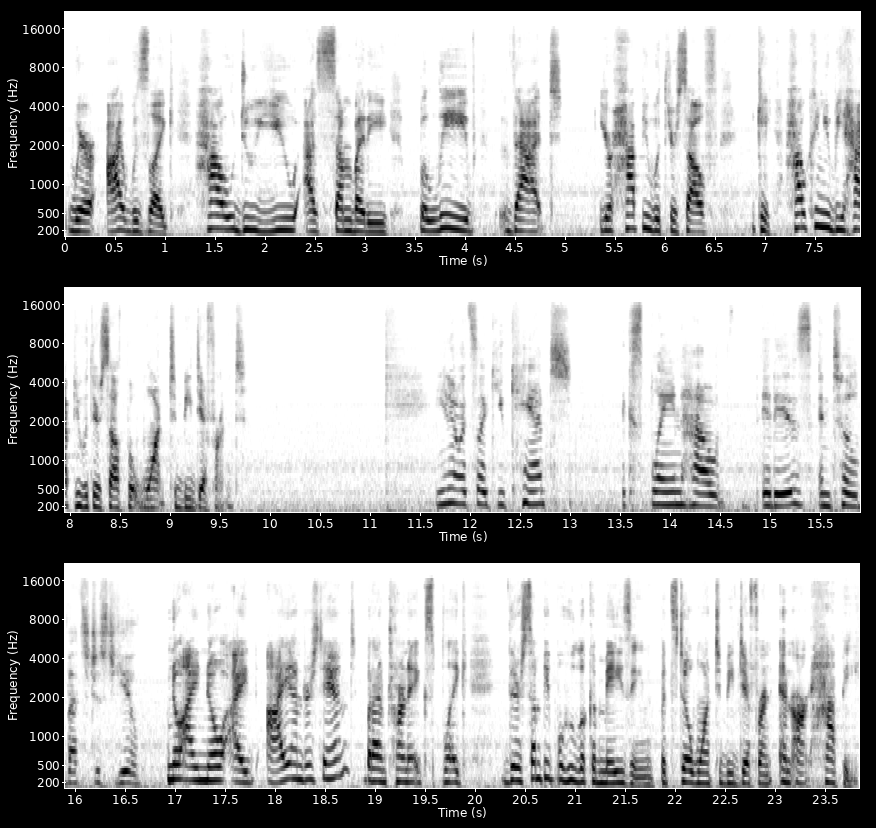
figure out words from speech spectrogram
where I was like, how do you, as somebody, believe that you're happy with yourself? Okay, how can you be happy with yourself but want to be different? You know, it's like you can't explain how it is until that's just you. No, I know I I understand, but I'm trying to explain. Like, there's some people who look amazing but still want to be different and aren't happy.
